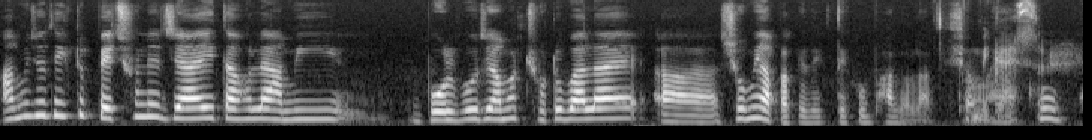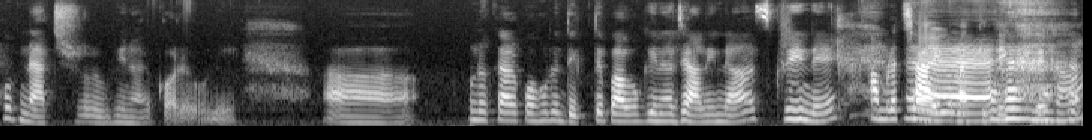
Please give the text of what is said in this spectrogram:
আমি যদি একটু পেছনে যাই তাহলে আমি বলব যে আমার ছোটবেলায় সমী আপাকে দেখতে খুব ভালো লাগতো। হ্যাঁ, খুব খুব ন্যাচারাল অভিনয় করে উনি। ওনাকে আর কখনো দেখতে পাবো কিনা জানি না স্ক্রিনে আমরা চাই দেখতে হ্যাঁ।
